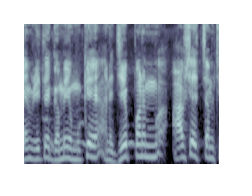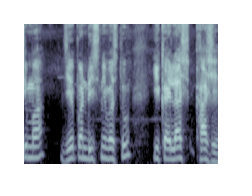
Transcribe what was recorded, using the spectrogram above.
એમ રીતે ગમે એ મૂકે અને જે પણ આવશે ચમચીમાં જે પણ ડીશની વસ્તુ એ કૈલાશ ખાશે.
